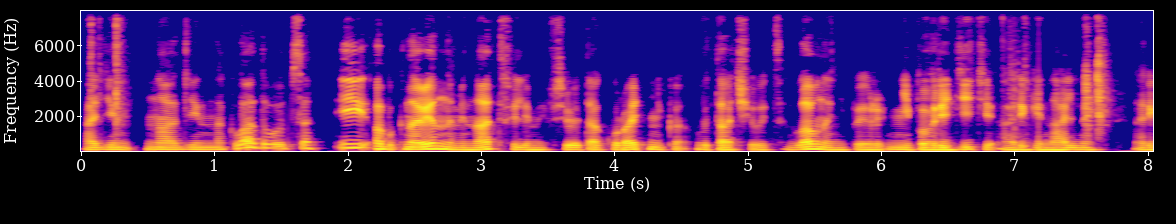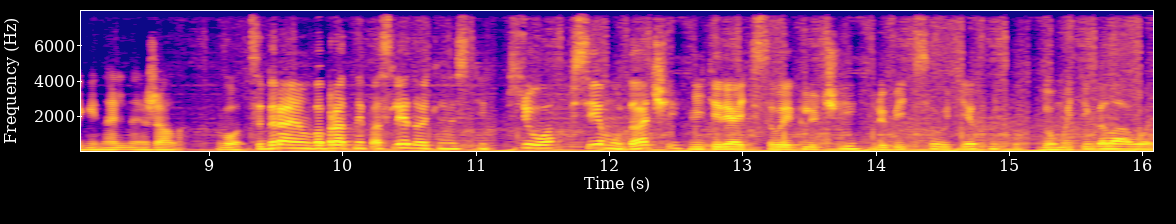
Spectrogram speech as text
один на один накладываются и обыкновенными надфилями все это аккуратненько вытачивается. Главное не повредите оригинальный, оригинальное жало. Вот, собираем в обратной последовательности. Все, всем удачи, не теряйте свои ключи, любите свою технику, думайте головой.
